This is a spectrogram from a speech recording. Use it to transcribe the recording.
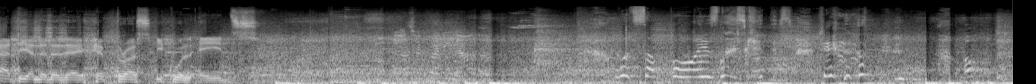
At the end of the day, hip thrust equal AIDS. It's recording now though. What's up, boys? Let's get this. oh,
